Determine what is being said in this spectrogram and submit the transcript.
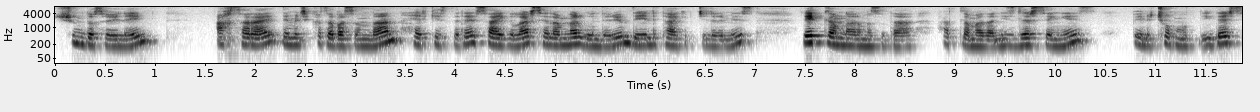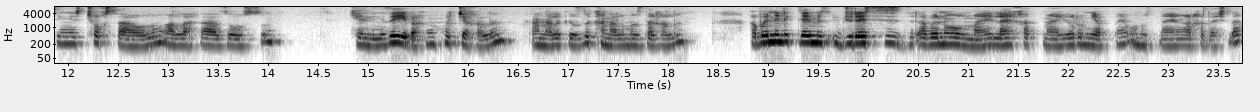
Şunu da söyleyeyim. Aksaray Demirci kasabasından herkeslere saygılar, selamlar gönderiyorum. Değerli takipçilerimiz, reklamlarımızı da atlamadan izlerseniz beni çok mutlu edersiniz. Çok sağ olun. Allah razı olsun. Kendinize iyi bakın. Hoşça kalın. Analı kızlı kanalımızda kalın. Aboneliklerimiz ücretsizdir. Abone olmayı, like atmayı, yorum yapmayı unutmayın arkadaşlar.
